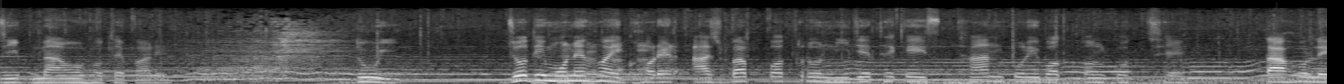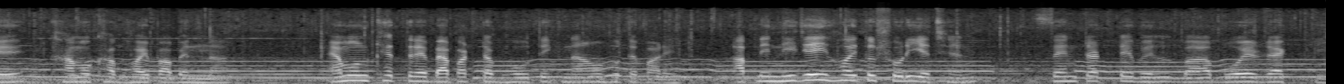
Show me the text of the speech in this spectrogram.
জীব নাও হতে পারে। দুই। যদি মনে হয় ঘরের আসবাবপত্র নিজে থেকে স্থান পরিবর্তন করছে, তাহলে খামোখা ভয় পাবেন না। এমন ক্ষেত্রে ব্যাপারটা ভৌতিক নাও হতে পারে। আপনি নিজেই হয়তো সরিয়েছেন সেন্টার টেবিল বা বইয়ের র্যাকটি,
